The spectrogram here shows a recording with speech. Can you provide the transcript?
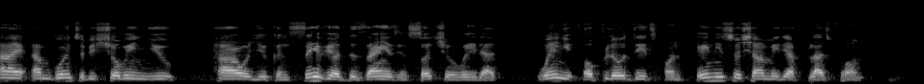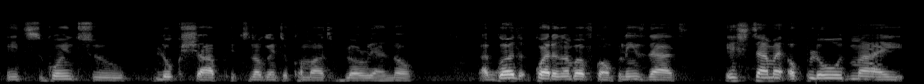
I am going to be showing you how you can save your designs in such a way that when you upload it on any social media platform it's going to look sharp it's not going to come out blurry and all. I've got quite a number of complaints that each time I upload my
